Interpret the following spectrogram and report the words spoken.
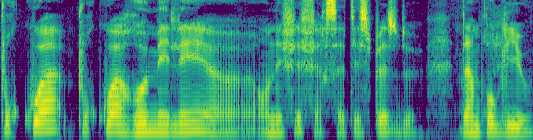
pourquoi, pourquoi remêler euh, en effet faire cette espèce d'imbroglio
